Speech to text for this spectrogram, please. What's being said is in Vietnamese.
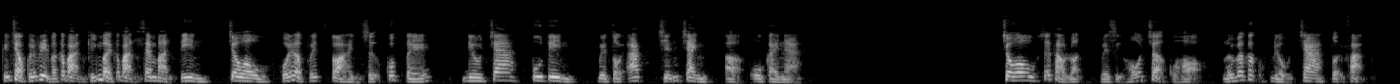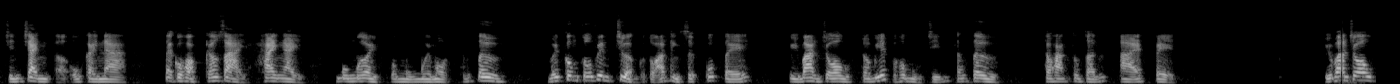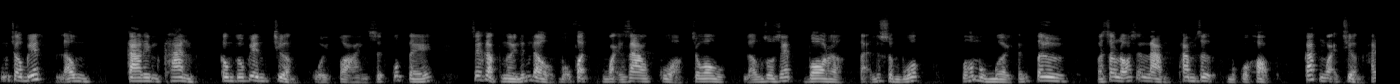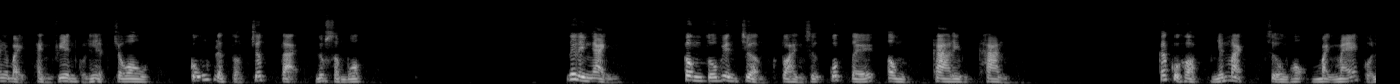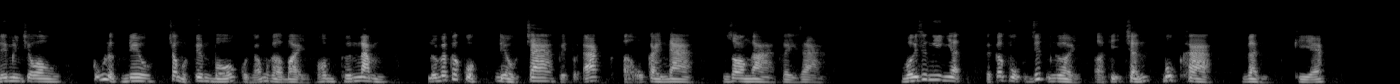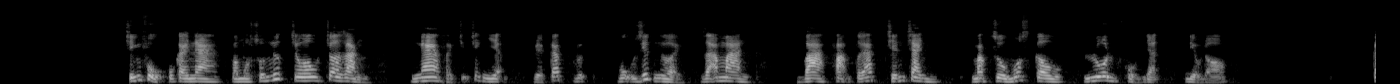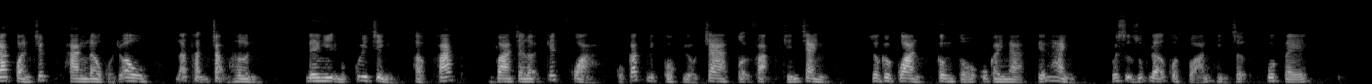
Kính chào quý vị và các bạn, kính mời các bạn xem bản tin châu Âu phối hợp với Tòa hình sự quốc tế điều tra Putin về tội ác chiến tranh ở Ukraine. Châu Âu sẽ thảo luận về sự hỗ trợ của họ đối với các cuộc điều tra tội phạm chiến tranh ở Ukraine tại cuộc họp kéo dài 2 ngày mùng 10 và mùng 11 tháng 4 với công tố viên trưởng của Tòa án Hình sự Quốc tế, Ủy ban châu Âu cho biết vào hôm 9 tháng 4, theo hãng thông tấn AFP. Ủy ban châu Âu cũng cho biết là ông Karim Khan, công tố viên trưởng của Tòa Hình sự Quốc tế, sẽ gặp người đứng đầu bộ phận ngoại giao của châu Âu là ông Joseph Borrell tại Luxembourg vào hôm 10 tháng 4 và sau đó sẽ làm tham dự một cuộc họp các ngoại trưởng 27 thành viên của Liên hiệp châu Âu cũng được tổ chức tại Luxembourg. Đây là hình ảnh công tố viên trưởng Tòa hình sự quốc tế ông Karim Khan. Các cuộc họp nhấn mạnh sự ủng hộ mạnh mẽ của Liên minh châu Âu cũng được nêu trong một tuyên bố của nhóm G7 hôm thứ Năm đối với các cuộc điều tra về tội ác ở Ukraine do Nga gây ra, với sự ghi nhận về các vụ giết người ở thị trấn Bukha gần Kiev. Chính phủ Ukraine và một số nước châu Âu cho rằng Nga phải chịu trách nhiệm về các vụ giết người, dã man và phạm tội ác chiến tranh, mặc dù Moscow luôn phủ nhận điều đó. Các quan chức hàng đầu của châu Âu đã thận trọng hơn, đề nghị một quy trình hợp pháp và chờ đợi kết quả của các cuộc điều tra tội phạm chiến tranh do cơ quan công tố Ukraine tiến hành với sự giúp đỡ của Tòa án Hình sự Quốc tế,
